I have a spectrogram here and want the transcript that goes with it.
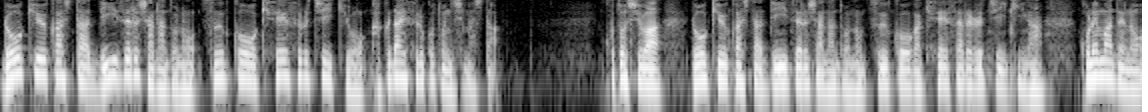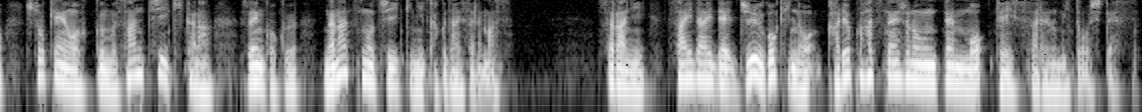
老朽化したディーゼル車などの通行を規制する地域を拡大することにしました。今年は老朽化したディーゼル車などの通行が規制される地域がこれまでの首都圏を含む3地域から全国7つの地域に拡大されます。さらに最大で15基の火力発電所の運転も停止される見通しです。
